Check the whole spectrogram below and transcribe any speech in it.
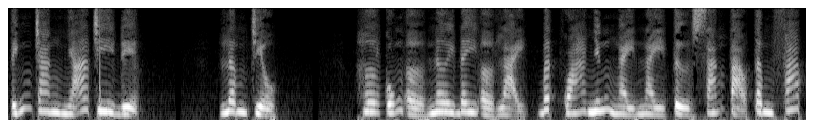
tính trang nhã chi địa. Lâm Triều. Hơ cũng ở nơi đây ở lại, bất quá những ngày này tự sáng tạo tâm pháp,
